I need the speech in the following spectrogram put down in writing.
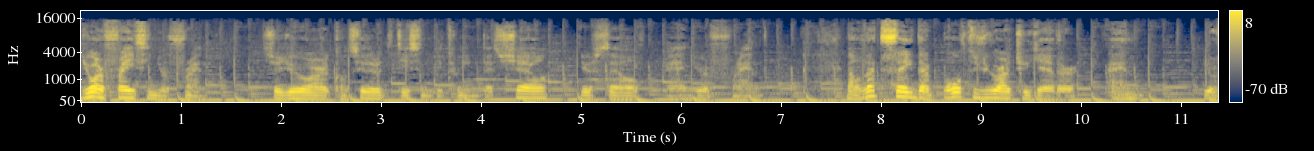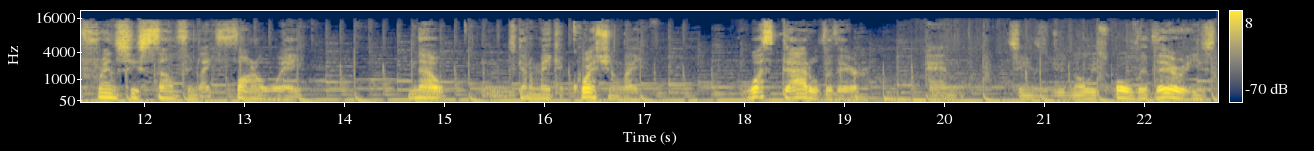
you are facing your friend. So you are considered the distance between the shell, yourself, and your friend. Now let's say that both of you are together and your friend sees something like far away. Now it's gonna make a question like, what's that over there? And since you know it's over there is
